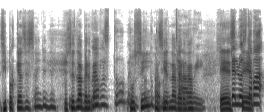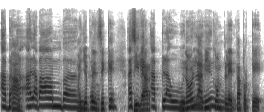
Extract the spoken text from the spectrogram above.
Sí, ¿por qué haces? Ay, ay, ay. Pues es la verdad. Me gustó, me Pues gustó sí, tu así es la verdad. comentario. Te lo Este, estaba ab- ah, a- alabando. ah, yo pensé que Así Pilar- de aplaudiendo. No la vi completa porque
